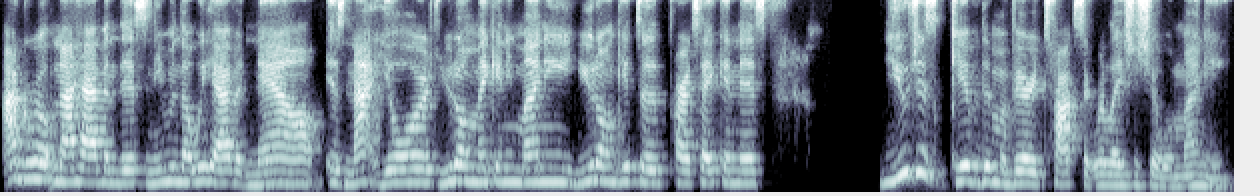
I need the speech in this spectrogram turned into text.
I grew up not having this. And even though we have it now, it's not yours. You don't make any money. You don't get to partake in this. You just give them a very toxic relationship with money.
